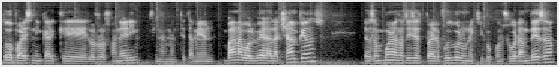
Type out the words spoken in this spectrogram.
todo parece indicar que los Rossoneri finalmente también van a volver a la Champions. Esas son buenas noticias para el fútbol, un equipo con su grandeza.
